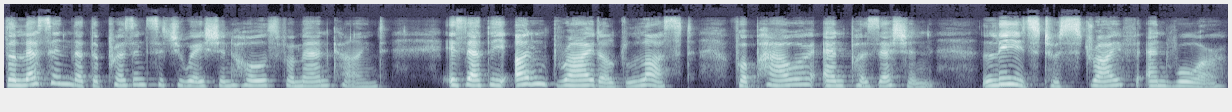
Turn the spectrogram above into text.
The lesson that the present situation holds for mankind is that the unbridled lust for power and possession leads to strife and war.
